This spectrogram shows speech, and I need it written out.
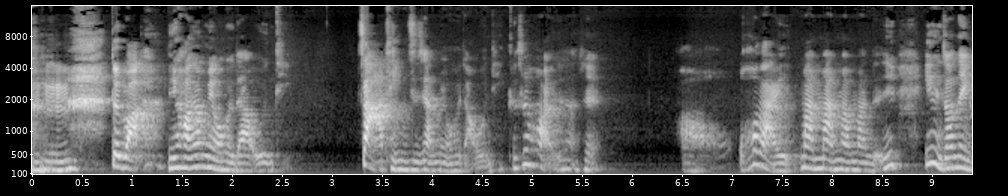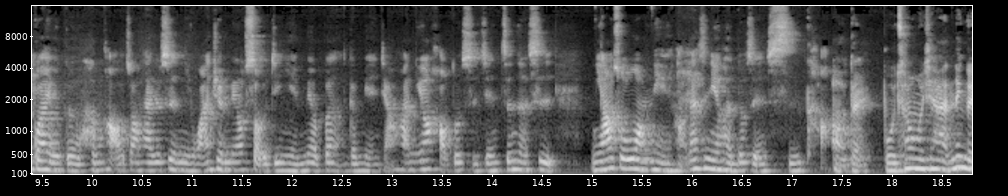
嗯、对吧？你好像没有回答我问题，乍听之下没有回答问题。可是后来就想说，哦，我后来慢慢慢慢的，因为因为你知道那一关有一个很好的状态，就是你完全没有手机，你也没有办法跟别人讲话，你有好多时间，真的是。你要说妄念好，但是你有很多时间思考。哦，对，补充一下，那个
